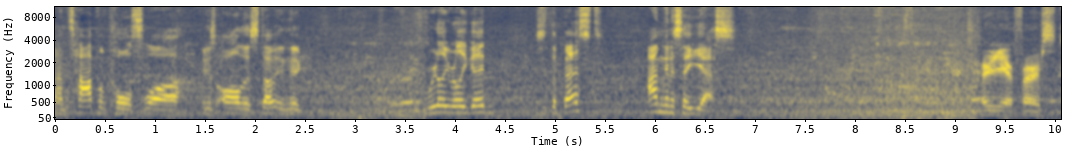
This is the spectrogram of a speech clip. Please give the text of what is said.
on top of coleslaw. It is all this stuff, and really really good. Is it the best? I'm gonna say yes. Heard it here first.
